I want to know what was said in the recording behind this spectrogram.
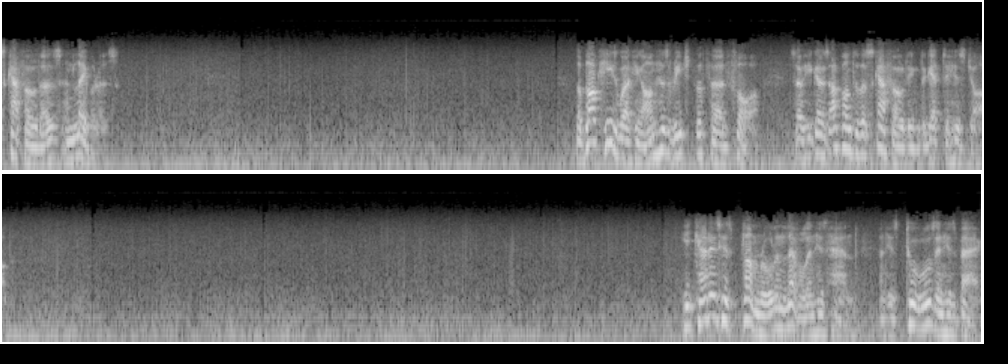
scaffolders and labourers. The block he's working on has reached the third floor, so he goes up onto the scaffolding to get to his job. He carries his plumb rule and level in his hand and his tools in his bag.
